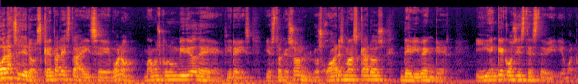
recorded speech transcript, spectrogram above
Hola cholleros, ¿qué tal estáis? Eh, bueno, vamos con un vídeo de, diréis, ¿y esto qué son? Los jugadores más caros de Vivenger. ¿Y en qué consiste este vídeo? Bueno,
